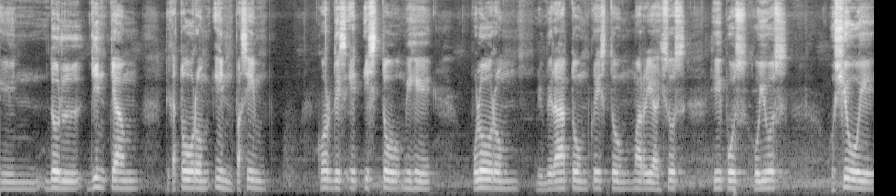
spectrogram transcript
in dol gintiam picatorum in pasim cordis et isto mihi pulorum liberatum Christum Maria Jesus hipos huyus husyui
